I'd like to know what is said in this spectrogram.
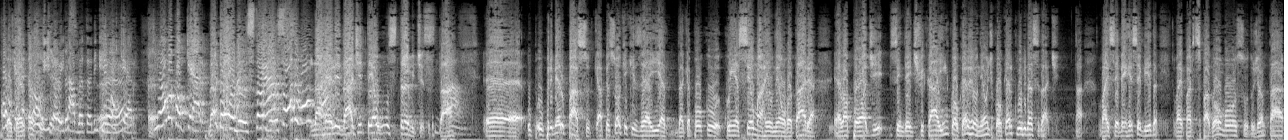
Qualquer, qualquer é tão horrível, hein, Tabata? Ninguém é, é qualquer. É. Não é uma qualquer. Na, todos, todos. É, todo mundo. Na realidade, tem alguns trâmites, tá? Ah. É, o, o, primeiro passo, a pessoa que quiser ir daqui a pouco conhecer uma reunião rotária, ela pode se identificar em qualquer reunião de qualquer clube da cidade. Tá? Vai ser bem recebida, vai participar do almoço, do jantar,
